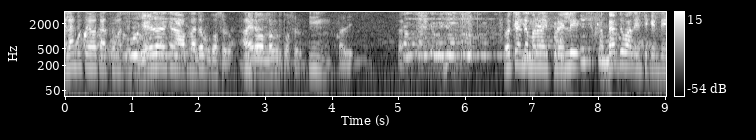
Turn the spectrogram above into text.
ఎలాంటి సేవా కార్యక్రమాలు చేస్తారు? ఏదానికైనా ఆపదంటే. అది. సరే. ఓకే అండి మనం ఇప్పుడు వెళ్ళి అభ్యర్థి వాళ్ళ ఇంటికి వెళ్ళి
